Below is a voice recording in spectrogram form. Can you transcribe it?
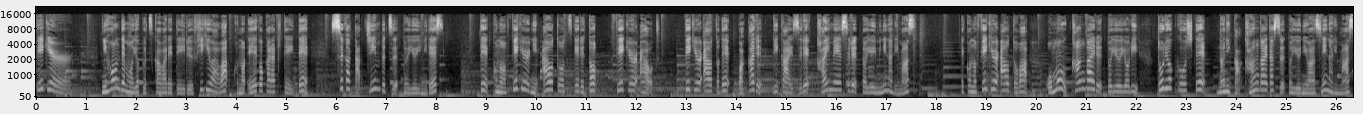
Figure 日本でもよく使われているフィギュアはこの英語から来ていて姿人物という意味です。でこの figure に out をつけると figure out figure out で分かる理解する解明するという意味になります。でこの figure out は思う考えるというより努力をして何か考え出すというニュアンスになります。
